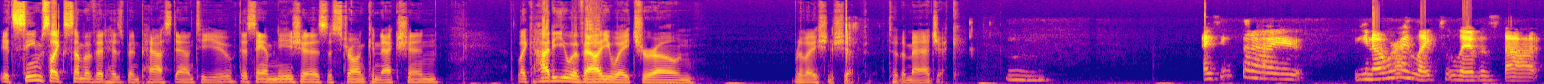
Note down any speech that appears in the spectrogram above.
it seems like some of it has been passed down to you. This amnesia is a strong connection. Like how do you evaluate your own relationship to the magic? Mm. I think that I you know where I like to live is that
